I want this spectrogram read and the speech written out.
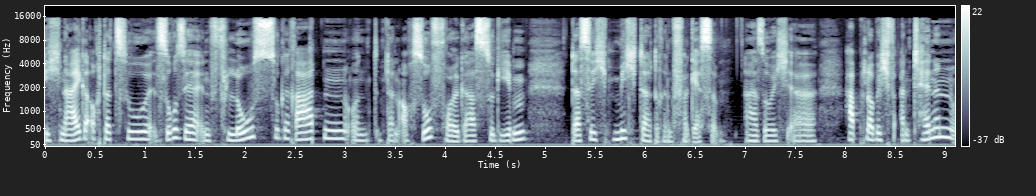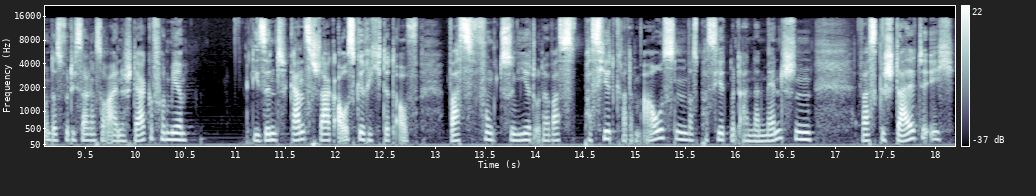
ich neige auch dazu, so sehr in Flows zu geraten und dann auch so Vollgas zu geben, dass ich mich da drin vergesse. Also ich äh, habe, glaube ich, Antennen und das würde ich sagen, ist auch eine Stärke von mir. Die sind ganz stark ausgerichtet auf, was funktioniert oder was passiert gerade im Außen, was passiert mit anderen Menschen, was gestalte ich,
